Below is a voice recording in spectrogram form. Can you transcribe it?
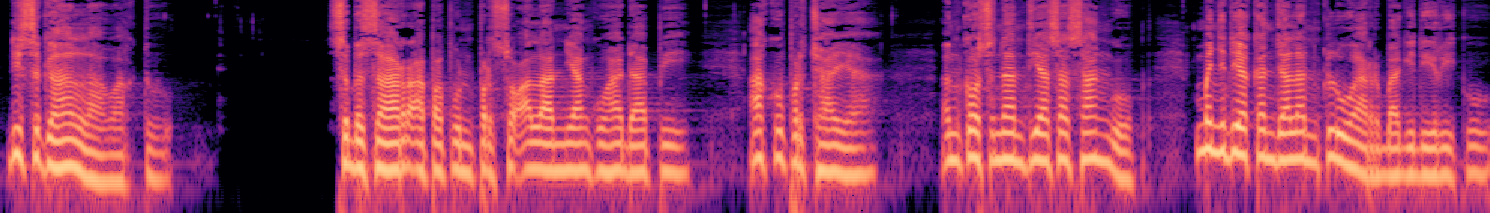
di segala waktu. Sebesar apa pun persoalan yang kuhadapi, aku percaya engkau senantiasa sanggup menyediakan jalan keluar bagi diriku.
